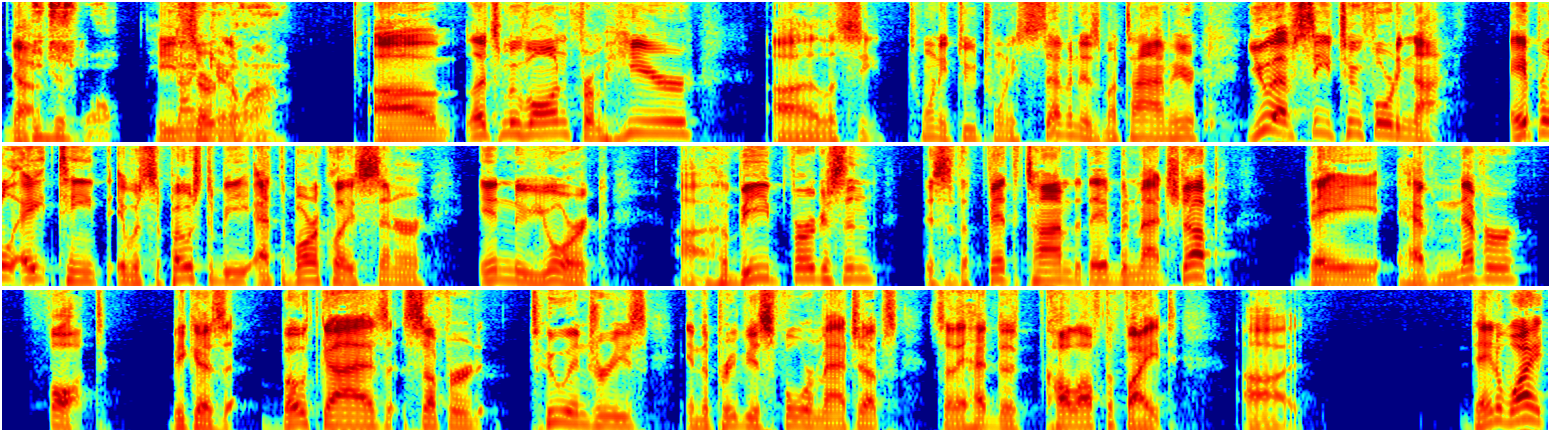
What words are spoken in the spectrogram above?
no, He just won't. he Not certainly. Carolina. Um, let's move on from here. Uh, let's see. 22 27 is my time here. UFC 249. April 18th. It was supposed to be at the Barclays Center in New York. Uh, Khabib Ferguson. This is the fifth time that they've been matched up. They have never fought because both guys suffered two injuries in the previous four matchups, so they had to call off the fight. Uh, Dana White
